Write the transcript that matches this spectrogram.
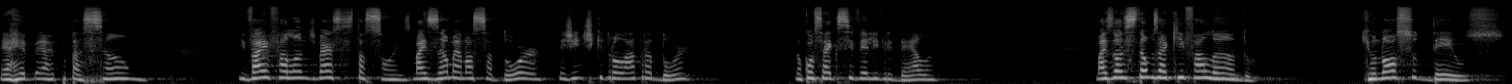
é a, é a reputação. E vai falando diversas situações. Mais ama é a nossa dor. Tem gente que idolatra a dor. Não consegue se ver livre dela. Mas nós estamos aqui falando que o nosso Deus,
